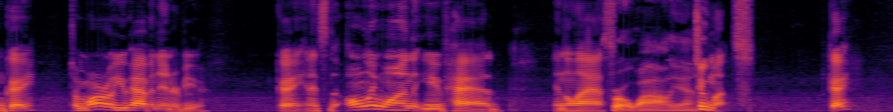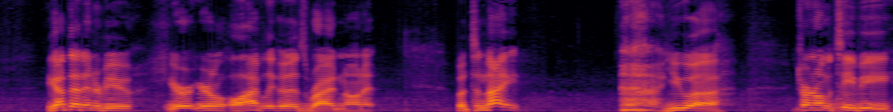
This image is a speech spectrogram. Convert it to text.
okay, tomorrow you have an interview, okay, and it's the only one that you've had in the last For a while, yeah. two months, okay? You got that interview, your your livelihood's riding on it, but tonight you uh, turn on the TV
